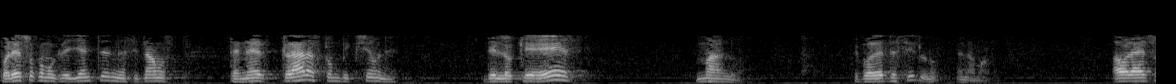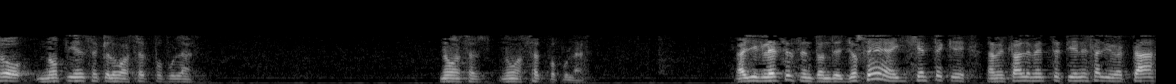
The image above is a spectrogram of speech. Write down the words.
Por eso como creyentes necesitamos tener claras convicciones de lo que es malo y poder decirlo en amor. Ahora eso no piense que lo va a hacer popular. No va a ser, no va a ser popular. Hay iglesias en donde yo sé, hay gente que lamentablemente tiene esa libertad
